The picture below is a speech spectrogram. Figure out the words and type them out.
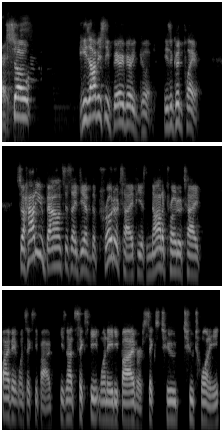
Right. So he's obviously very, very good. He's a good player. So how do you balance this idea of the prototype? He is not a prototype 5'8", 165. He's not six feet, 185 or 6'2", 220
